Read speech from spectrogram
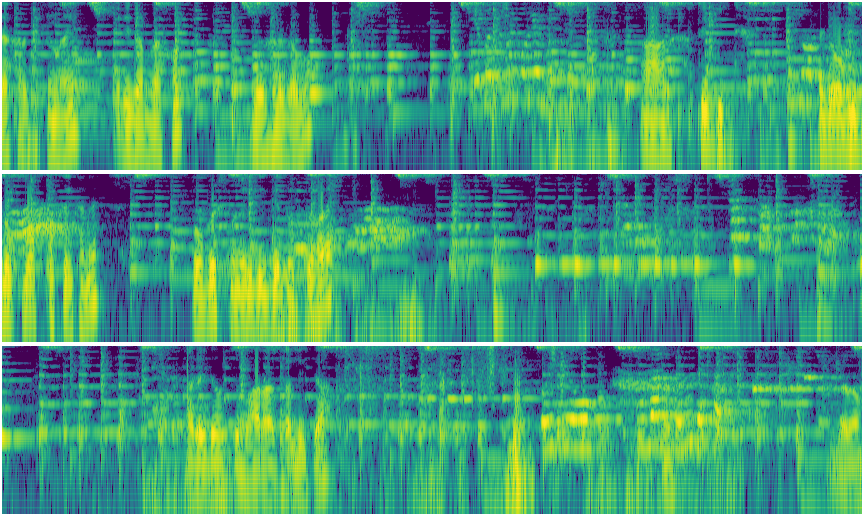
দেখার কিছু নাই। যে আমরা এখন বের হয়ে যাব। আর টিকিট এই যে অভিযোগ বক্স আছে এখানে প্রবেশ মানে এই দিক দিয়ে ঢুকতে হয়। আর এটা হচ্ছে ভাড়ার তালিকা। ওই যে ও তোমার ছবি দেখা দাঁড়াও।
